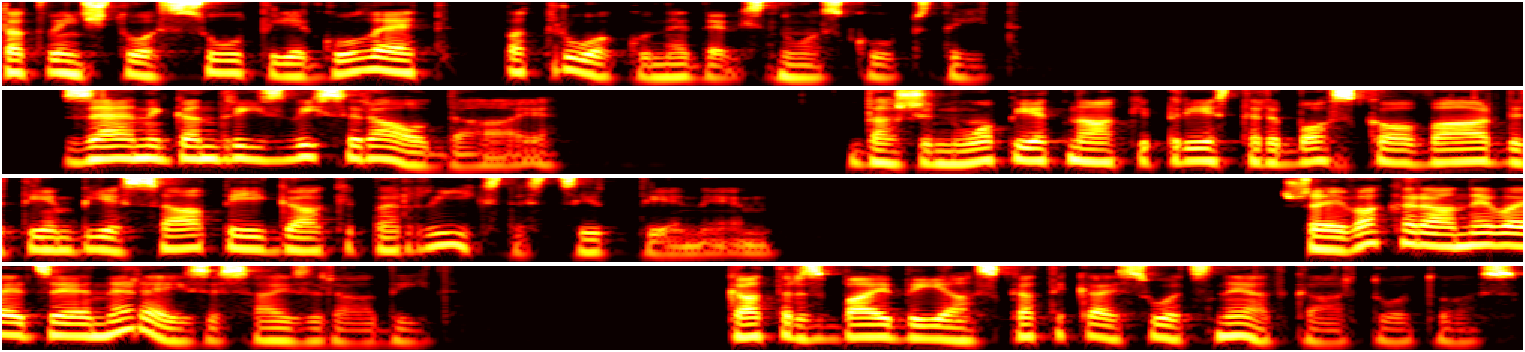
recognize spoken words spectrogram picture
Tad viņš to sūtīja gulēt, pat roku nedevis noskūpstīt. Zēni gandrīz visi raudāja, Daži nopietnāki priestera Bosko vārdi tiem bija sāpīgāki par rīkstes cirtieniem. Šai vakarā nevajadzēja nereizes aizrādīt. Katrs baidījās, ka tikai sots neatkārtotos.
